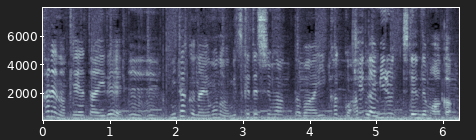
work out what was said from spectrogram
彼の携帯でうんうん。見たくないものを見つけてしまった場合かっこアプリ。携帯見る時点でもあか ん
